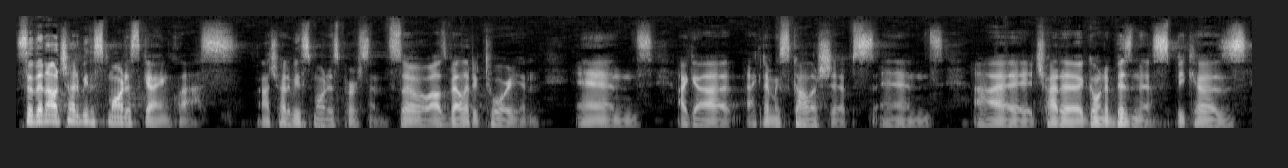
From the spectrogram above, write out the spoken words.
so then I'll try to be the smartest guy in class. I'll try to be the smartest person. So I was valedictorian and I got academic scholarships and I try to go into business because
